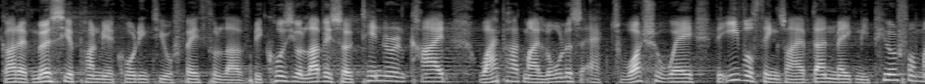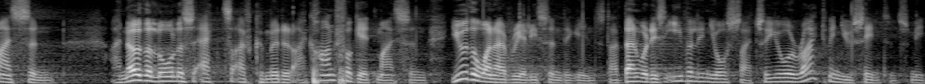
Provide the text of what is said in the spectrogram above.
God, have mercy upon me according to your faithful love. Because your love is so tender and kind, wipe out my lawless acts, wash away the evil things I have done, make me pure from my sin. I know the lawless acts I've committed. I can't forget my sin. You're the one I've really sinned against. I've done what is evil in your sight. So you were right when you sentenced me.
